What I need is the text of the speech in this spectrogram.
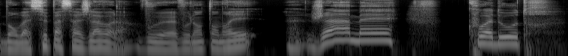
bon, bah, ce passage-là, voilà, vous, euh, l'entendrez euh, jamais. Quoi d'autre?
